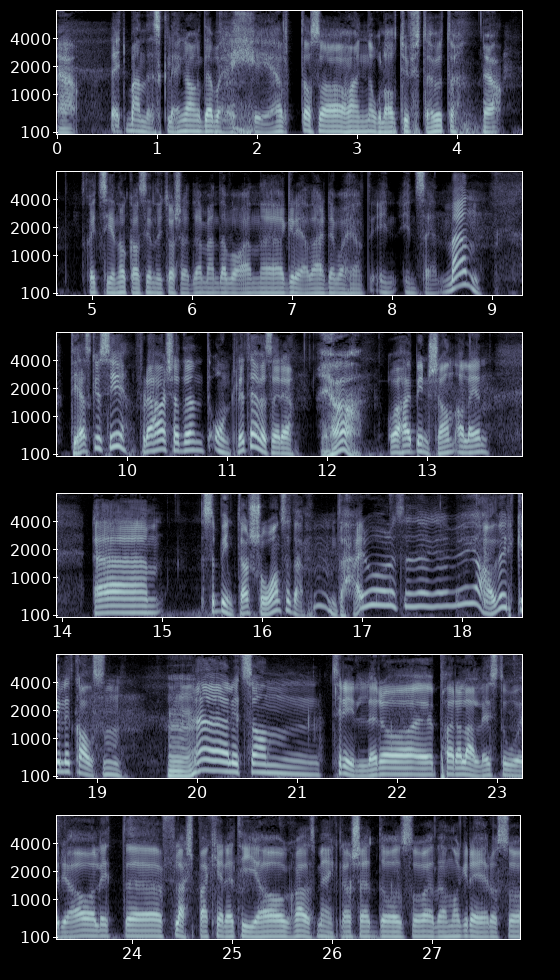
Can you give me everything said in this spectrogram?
Ja. det er ikke menneskelig engang. Det er bare helt Altså, han Olav Tufte, vet du. ja. Skal ikke si noe siden det ikke har skjedd, men det var en uh, greie der. Det var helt in insane. Men det jeg skulle si, for det har skjedd en ordentlig TV-serie, Ja. og jeg har binsja den alene. Uh, så begynte jeg å se den, så tenkte jeg hm, det her jo, Ja, det virker litt Karlsen. Mhm. Eh, litt sånn thriller og eh, parallelle historier og litt eh, flashback hele tida og hva det som egentlig har skjedd, og så er det noen greier, og så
